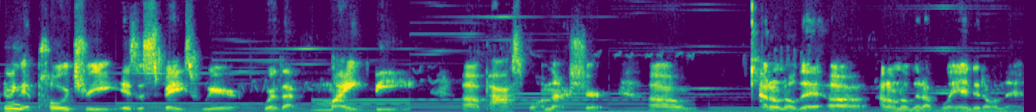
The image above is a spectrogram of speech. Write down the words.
I think that poetry is a space where where that might be uh, possible. I'm not sure. Um, i don't know that uh, i don't know that i've landed on that.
